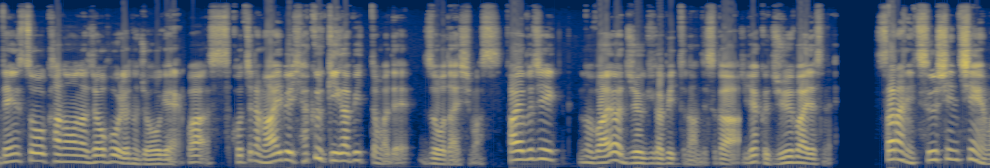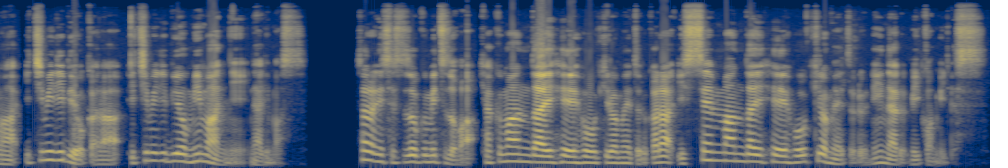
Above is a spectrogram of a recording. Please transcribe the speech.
伝送可能な情報量の上限はこちら毎秒 100GB まで増大します。5G の場合は 10GB なんですが、約10倍ですね。さらに通信遅延は1ミリ秒から1ミリ秒未満になります。さらに接続密度は100万台平方キロメートルから1000万台平方キロメートルになる見込みです。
